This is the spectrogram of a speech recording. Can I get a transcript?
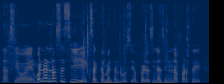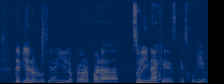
Nació en, bueno, no sé si exactamente en Rusia, pero sí nació en una parte de Bielorrusia y lo peor para su linaje es que es judío,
